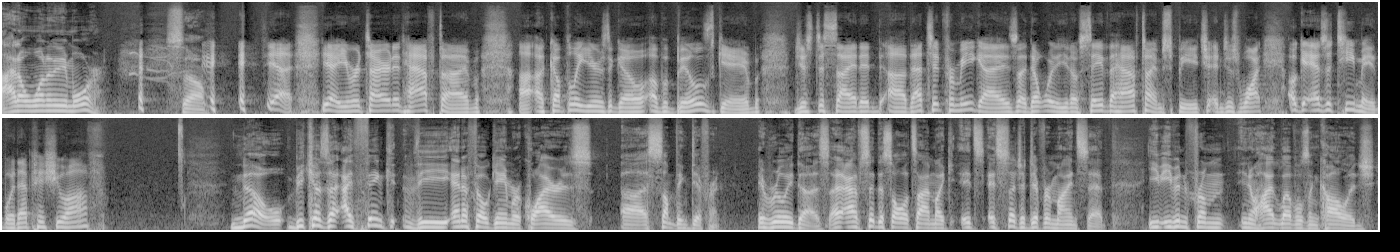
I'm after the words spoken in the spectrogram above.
I don't want it anymore. So yeah, yeah. He retired at halftime uh, a couple of years ago of a Bills game. Just decided uh, that's it for me, guys. I don't want to, you know, save the halftime speech and just watch. Okay, as a teammate, would that piss you off? no, because I, I think the NFL game requires uh, something different. It really does. I, I've said this all the time. Like it's it's such a different mindset, E- even from you know high levels in college.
